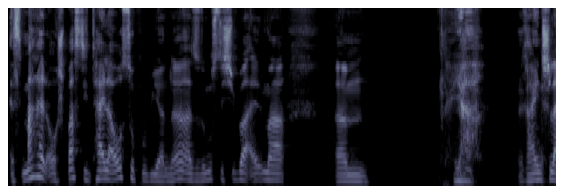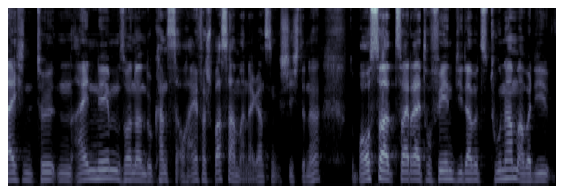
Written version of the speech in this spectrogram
es macht halt auch Spaß, die Teile auszuprobieren, ne? Also du musst dich überall immer, ähm, ja, reinschleichen, töten, einnehmen, sondern du kannst auch einfach Spaß haben an der ganzen Geschichte, ne? Du brauchst zwar zwei, drei Trophäen, die damit zu tun haben, aber die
